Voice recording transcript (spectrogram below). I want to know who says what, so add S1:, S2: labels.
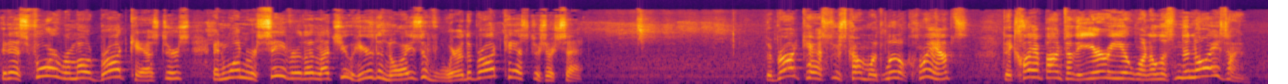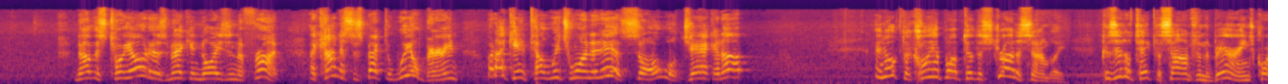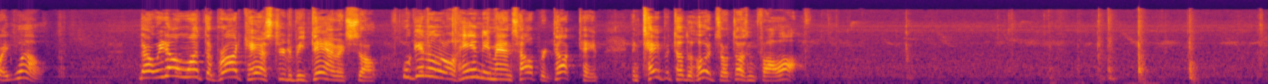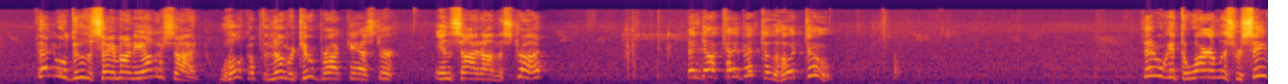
S1: It has four remote broadcasters and one receiver that lets you hear the noise of where the broadcasters are set. The broadcasters come with little clamps that clamp onto the area you want to listen to noise on. Now this Toyota is making noise in the front. I kind of suspect a wheel bearing, but I can't tell which one it is, so we'll jack it up and hook the clamp up to the strut assembly, because it'll take the sound from the bearings quite well. Now we don't want the broadcaster to be damaged, so we'll get a little handyman's helper duct tape and tape it to the hood so it doesn't fall off. Then we'll do the same on the other side. We'll hook up the number two broadcaster inside on the strut and duct tape it to the hood too. Then we'll get the wireless receiver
